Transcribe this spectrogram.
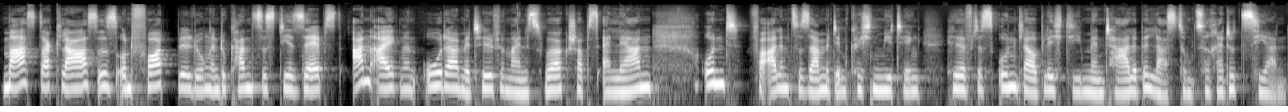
Masterclasses und Fortbildungen. Du kannst es dir selbst aneignen oder mit Hilfe meines Workshops erlernen. Und vor allem zusammen mit dem Küchenmeeting hilft es unglaublich, die mentale Belastung zu reduzieren.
